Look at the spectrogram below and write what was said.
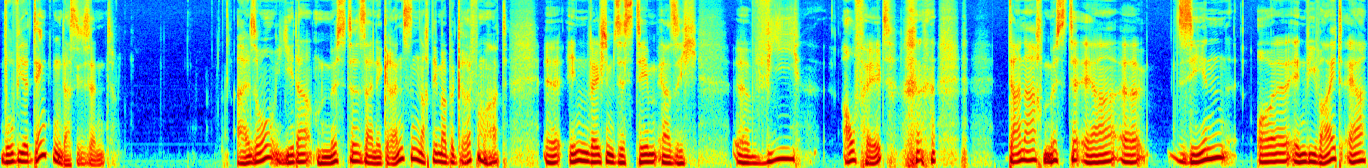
wo wir denken, dass sie sind. Also jeder müsste seine Grenzen, nachdem er begriffen hat, äh, in welchem System er sich äh, wie aufhält, danach müsste er äh, sehen, inwieweit er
